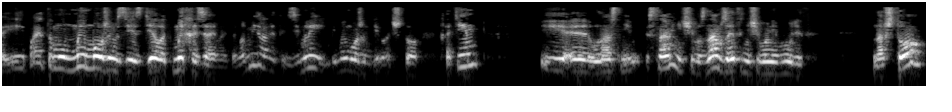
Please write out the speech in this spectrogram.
И поэтому мы можем здесь делать, мы хозяева этого мира, этой земли, и мы можем делать, что хотим. И э, у нас не, с нами ничего, нам за это ничего не будет. На что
